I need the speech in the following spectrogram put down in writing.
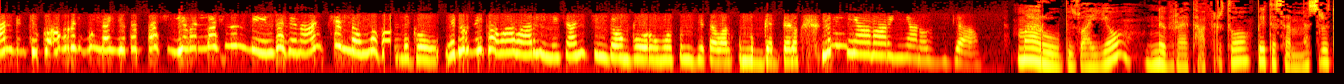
አንድ እጅ እኮ አብረሽ ቡና እየጠጣሽ እየበላሽ ነው እንዴ? እንደገና አንቺን ነው የምፈልገው። የዱርዜ ተባባሪ ነሽ አንቺ። እንደውም በኦሮሞ ስም እየተባልኩ የምገደለው ምንኛ አማርኛ ነው እዚህ ጋር ማሩ ብዙአየው ንብረት አፍርቶ ቤተሰብ መስርቶ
